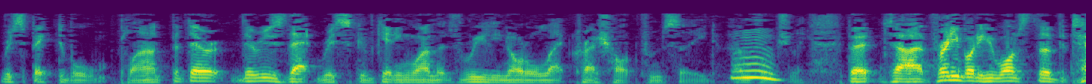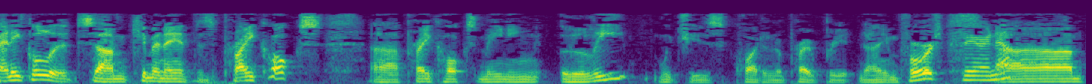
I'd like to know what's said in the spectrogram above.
respectable plant, but there there is that risk of getting one that's really not all that crash hot from seed, Hmm. unfortunately. But uh, for anybody who wants the botanical, it's um, Chimonanthus praecox, uh, praecox meaning early, which is quite an appropriate name for it. Fair enough. Um,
